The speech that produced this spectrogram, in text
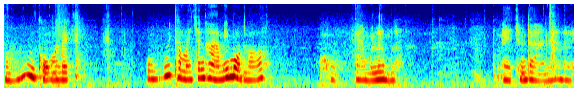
อืมโคงเล็ก โอ้ยทำไมฉันหาไม่หมดเหรอ กลางมาเริ่มเลยแม่ฉันด่าแน่เลย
